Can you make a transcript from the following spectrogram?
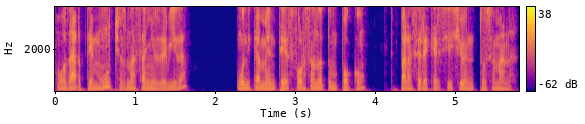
o darte muchos más años de vida, únicamente esforzándote un poco para hacer ejercicio en tu semana.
